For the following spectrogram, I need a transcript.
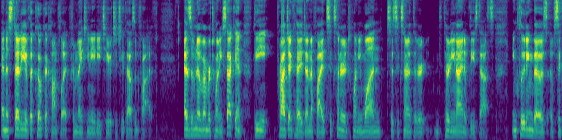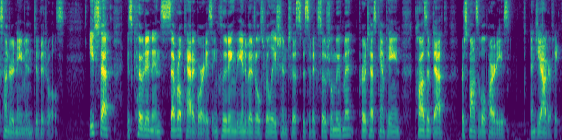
and a study of the Coca conflict from 1982 to 2005. As of November 22nd, the project had identified 621 to 639 of these deaths, including those of 600 named individuals. Each death is coded in several categories, including the individual's relation to a specific social movement, protest campaign, cause of death, responsible parties, and geography.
